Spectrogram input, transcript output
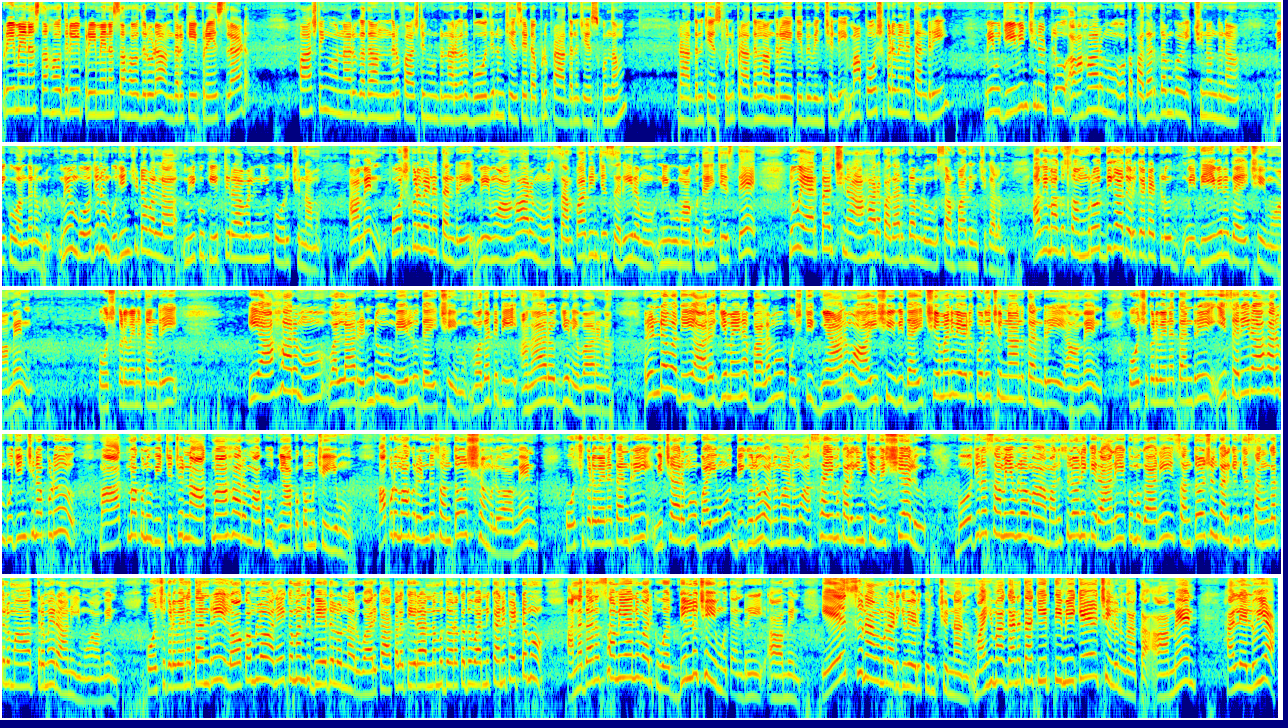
ప్రియమైన సహోదరి ప్రియమైన సహోదరుడా అందరికీ ప్రేస్లాడ్ ఫాస్టింగ్ ఉన్నారు కదా అందరూ ఫాస్టింగ్ ఉంటున్నారు కదా భోజనం చేసేటప్పుడు ప్రార్థన చేసుకుందాం. ప్రార్థన చేసుకుని ప్రార్థనలు అందరూ ఏకీభవించండి. మా పోషకుడమైన తండ్రి మేము జీవించినట్లు ఆహారము ఒక పదార్థంగా ఇచ్చినందున మీకు వందనములు. మేము భోజనం భుజించుట వల్ల మీకు కీర్తి రావాలని కోరుచున్నాము. ఆమెన్. పోషకుడమైన తండ్రి మేము ఆహారము సంపాదించే శరీరము నీవు మాకు దయచేస్తే నువ్వు ఏర్పరిచిన ఆహార పదార్థములు సంపాదించగలం. అవి మాకు సమృద్ధిగా దొరికేటట్లు మీ దీవెన దయచేయము. ఆమెన్. పోషకుడమైన తండ్రి ఈ ఆహారము వల్ల రెండు మేలు దయచేయము. మొదటిది అనారోగ్య నివారణ. రెండవది ఆరోగ్యమైన బలము పుష్టి జ్ఞానము ఆయుష్ ఇవి దయచేయమని వేడుకొనుచున్నాను తండ్రి. ఆమెన్. పోషకుడమైన తండ్రి ఈ శరీరాహారం భుజించినప్పుడు మా ఆత్మకు నువ్వు ఇచ్చుచున్న ఆత్మాహారం మాకు జ్ఞాపకము చెయ్యము అప్పుడు మాకు రెండు సంతోషములు. ఆమెన్. పోషకుడమైన తండ్రి విచారము భయము దిగులు అనుమానము అసహ్యము కలిగించే విషయాలు భోజన సమయంలో మా మనసులోనికి రానీయకుము కానీ సంతోషం కలిగించే సంగతులు మాత్రమే రానీయము. ఆమెన్. పోషకుడమైన తండ్రి లోకంలో అనేక మంది బేదలు ఉన్నారు వారికి ఆకలి తీరా అన్నము దొరకదు వారిని కనిపెట్టము. అన్నదాన సమయాన్ని వారికి వర్ధిల్లు చేయము తండ్రి. ఆమెన్. ఏసునామములు అడిగి వేడుకుంటున్నాను మహిమ ఘనత కీర్తి మీకే చిల్లునుగాక. ఆమెన్. హల్లెలూయా.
